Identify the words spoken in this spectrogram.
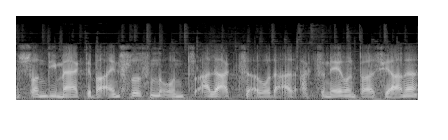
schon die Märkte beeinflussen und alle Akt Aktionäre und Börsianer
